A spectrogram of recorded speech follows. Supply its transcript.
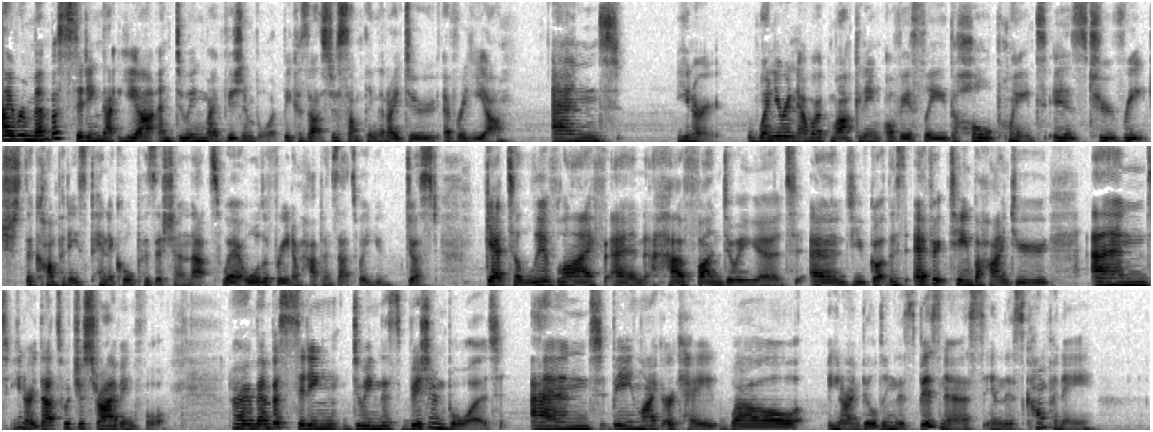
I remember sitting that year and doing my vision board because that's just something that I do every year. And, you know, when you're in network marketing, obviously the whole point is to reach the company's pinnacle position. That's where all the freedom happens. That's where you just get to live life and have fun doing it. And you've got this epic team behind you. And, you know, that's what you're striving for. I remember sitting doing this vision board and being like, okay, well, you know, I'm building this business in this company.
